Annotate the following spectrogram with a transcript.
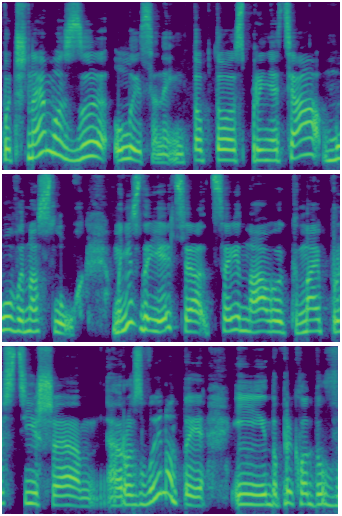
Почнемо з listening, тобто сприйняття мови на слух. Мені здається, цей навик найпростіше розвинути. І, до прикладу, в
